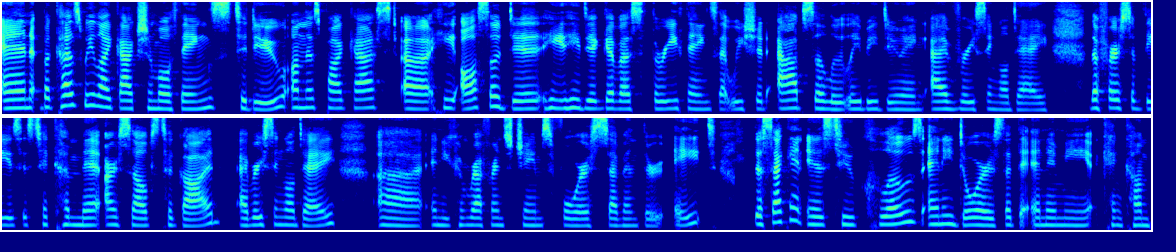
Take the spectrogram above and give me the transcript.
And because we like actionable things to do on this podcast, uh, he also did, he, he did give us three things that we should absolutely be doing every single day. The first of these is to commit ourselves to God every single day uh, and you can reference James 4 7 through 8. The second is to close any doors that the enemy can come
